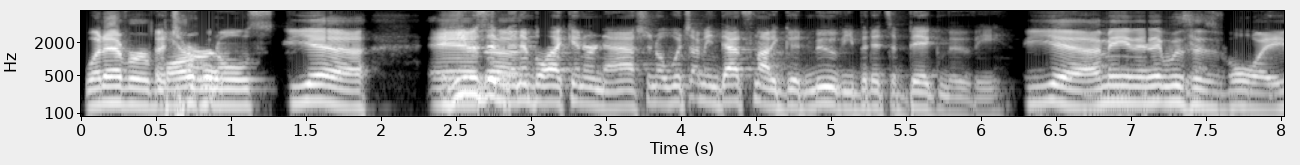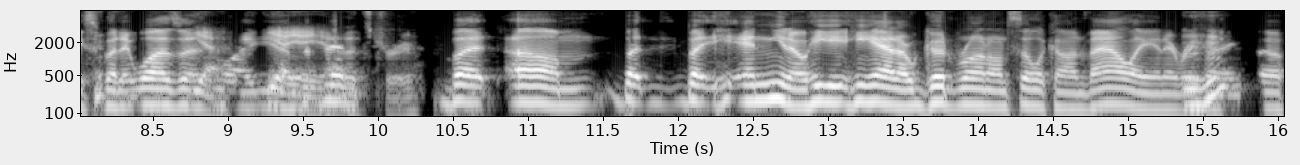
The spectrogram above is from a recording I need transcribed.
whatever Marvel. Yeah. And he was in uh, men in black international which i mean that's not a good movie but it's a big movie Yeah, I mean, and it was Yeah. his voice, but it wasn't yeah like yeah yeah yeah, then- that's true but um but but and you know he he had a good run on silicon valley and Mm-hmm. everything so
